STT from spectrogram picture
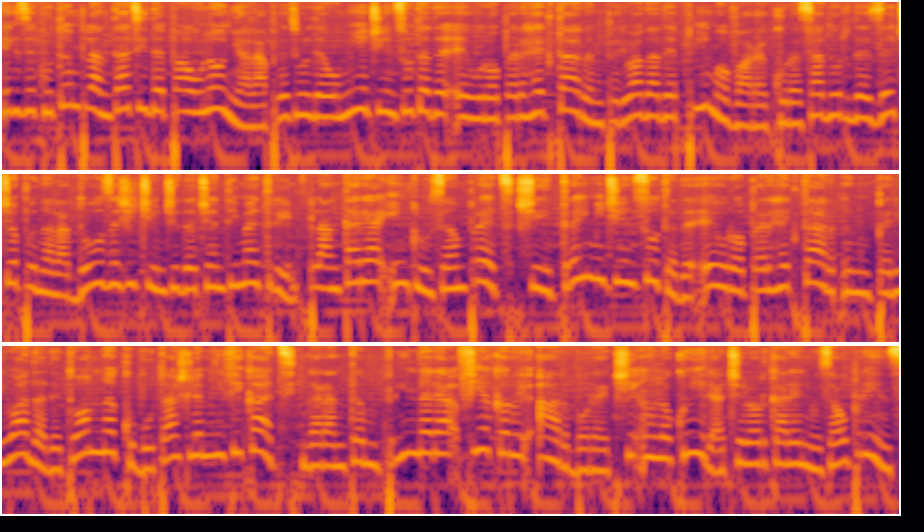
Executăm plantații de paulonia la prețul de 1500 de euro per hectar în perioada de primăvară cu răsaduri de 10 până la 25 de centimetri. Plantarea inclusă în preț și 3500 de euro per hectar în perioada de toamnă cu butași lemnificați. Garantăm prinderea fiecărui arbore și înlocuirea celor care nu s-au prins.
